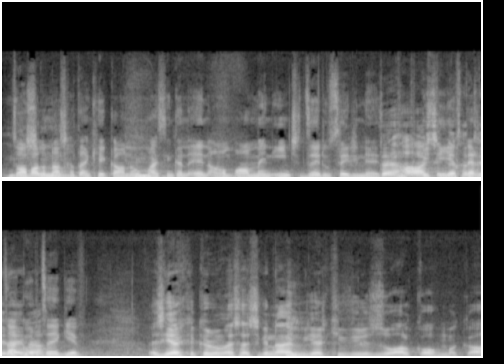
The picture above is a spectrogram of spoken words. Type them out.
Ծավալուն աշխատանք եք անում, այսինքն այն ամ- ամեն ինչ ձեր ուսերին է։ Դե հա, այսինքն ստեղծագործեք եւ Այս երգը գրում ես, այսինքն նաև երգի վիզուալ կողմը կա,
